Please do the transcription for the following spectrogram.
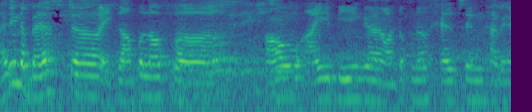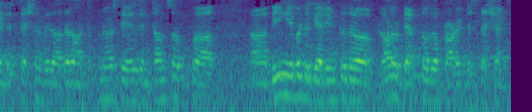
I think the best uh, example of uh, how I, being an entrepreneur, helps in having a discussion with other entrepreneurs is in terms of uh, being able to get into the lot of depth of the product discussion.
